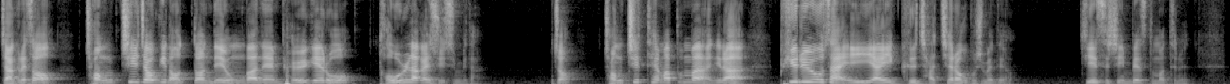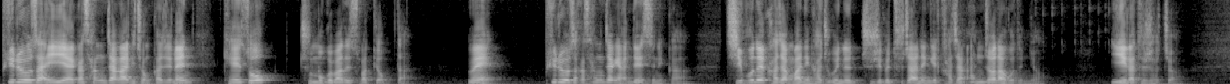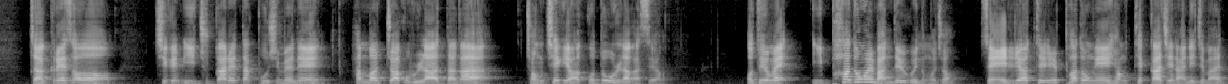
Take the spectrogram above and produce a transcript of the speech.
자, 그래서 정치적인 어떤 내용과는 별개로 더 올라갈 수 있습니다. 그죠? 정치 테마뿐만 아니라 필요사 AI 그 자체라고 보시면 돼요. DSC 인베스트먼트는 필요사 AI가 상장하기 전까지는 계속 주목을 받을 수밖에 없다. 왜? 필요사가 상장이 안 돼 있으니까 지분을 가장 많이 가지고 있는 주식을 투자하는 게 가장 안전하거든요. 이해가 되셨죠? 자, 그래서 지금 이 주가를 딱 보시면은 한번 쫙 올라왔다가 정책이 왔고 또 올라갔어요. 어떻게 보면 이 파동을 만들고 있는 거죠. 그래서 엘리어트 1파동의 형태까지는 아니지만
